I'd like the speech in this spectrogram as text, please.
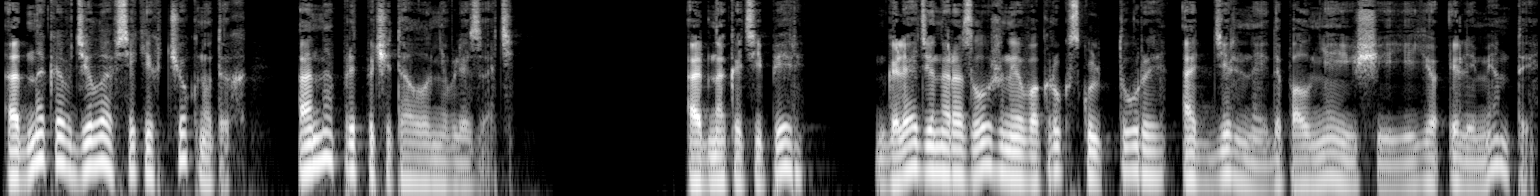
Однако в дела всяких чокнутых она предпочитала не влезать. Однако теперь Глядя на разложенные вокруг скульптуры отдельные дополняющие ее элементы,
